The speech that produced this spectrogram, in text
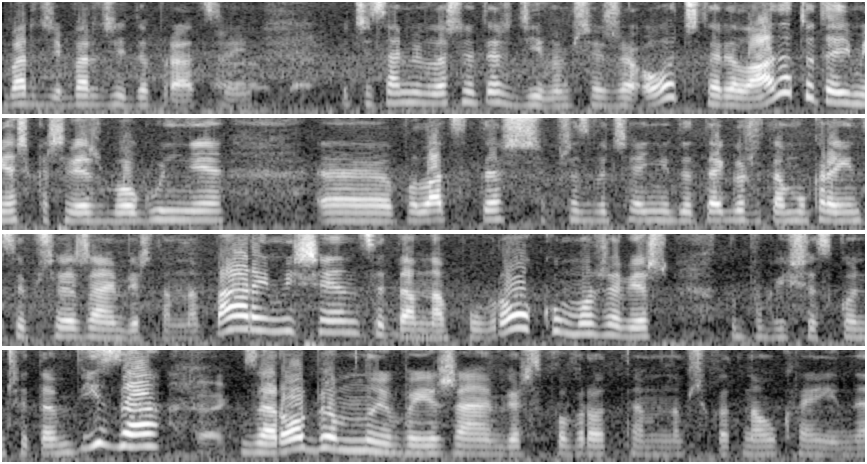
Bardziej, bardziej do pracy. I czasami właśnie też dziwię się, że o, 4 lata tutaj mieszkasz, wiesz, bo ogólnie Polacy też przyzwyczajeni do tego, że tam Ukraińcy przyjeżdżają, wiesz, tam na parę miesięcy, tam na pół roku, może, wiesz, dopóki się skończy tam wiza, Tak. zarobią, no i wyjeżdżają, wiesz, z powrotem na przykład na Ukrainę.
